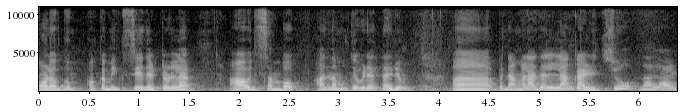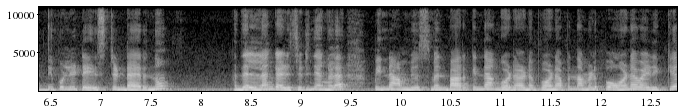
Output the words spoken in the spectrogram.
മുളകും ഒക്കെ മിക്സ് ചെയ്തിട്ടുള്ള ആ ഒരു സംഭവം അത് നമുക്ക് ഇവിടെ തരും അപ്പം ഞങ്ങളതെല്ലാം കഴിച്ചു. നല്ല അടിപൊളി ടേസ്റ്റ് ഉണ്ടായിരുന്നു. അതെല്ലാം കഴിച്ചിട്ട് ഞങ്ങൾ പിന്നെ അമ്യൂസ്മെന്റ് പാർക്കിന്റെ അങ്ങോട്ടാണ് പോണത് അപ്പം നമ്മൾ പോണ വഴിക്ക്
